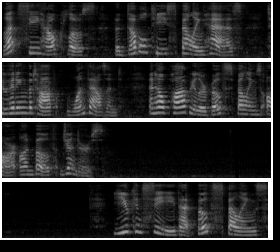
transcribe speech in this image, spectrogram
let's see how close the double T spelling has to hitting the top 1,000 and how popular both spellings are on both genders. You can see that both spellings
